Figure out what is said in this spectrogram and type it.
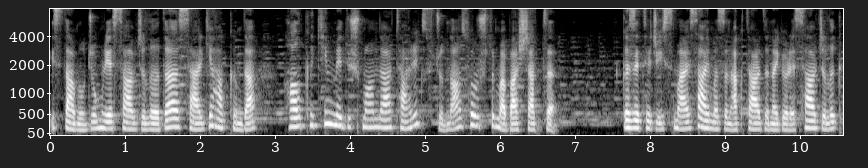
İstanbul Cumhuriyet Savcılığı da sergi hakkında halkı kim ve düşmanlar tahrik suçundan soruşturma başlattı. Gazeteci İsmail Saymaz'ın aktardığına göre savcılık,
